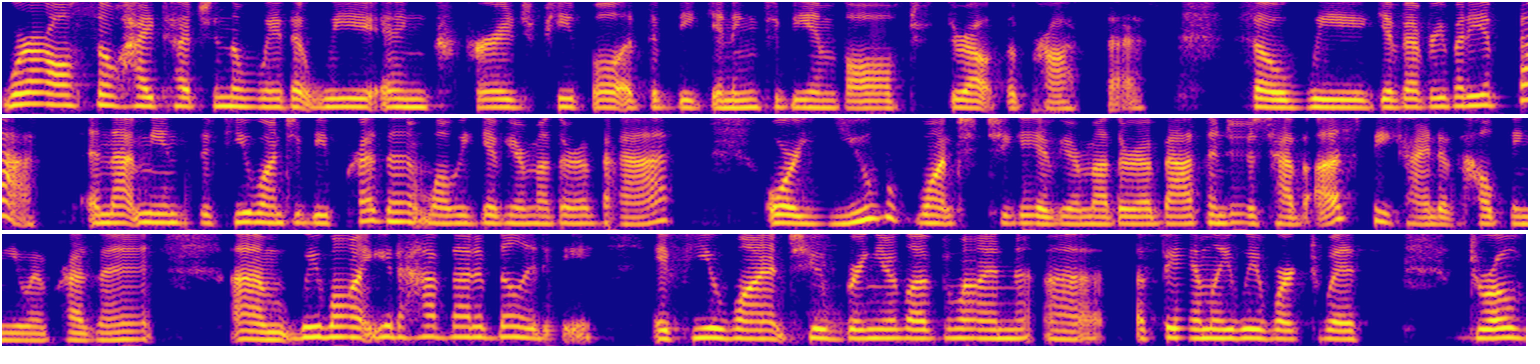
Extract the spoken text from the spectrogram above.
We're also high touch in the way that we encourage people at the beginning to be involved throughout the process. So we give everybody a bath. And that means if you want to be present while we give your mother a bath, or you want to give your mother a bath and just have us be kind of helping you and present, um, we want you to have that ability. If you want to bring your loved one, uh, a family we worked with drove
